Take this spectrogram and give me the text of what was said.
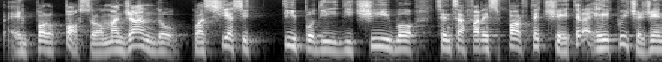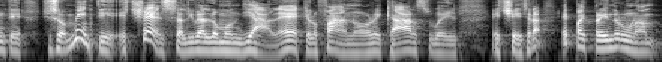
è il polo opposto, no? mangiando qualsiasi tipo di, di, cibo senza fare sport eccetera e qui c'è gente ci sono menti eccelse a livello mondiale eh, che lo fanno Ray Carswell eccetera e poi prendono una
